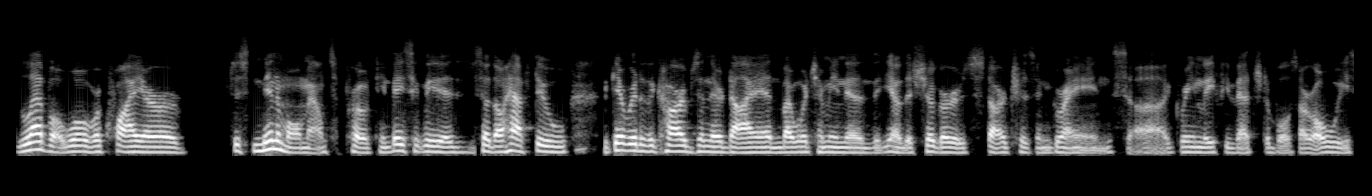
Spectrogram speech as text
level will require just minimal amounts of protein. Basically, uh, so they'll have to get rid of the carbs in their diet, by which I mean the, the you know the sugars, starches, and grains. Uh, green leafy vegetables are always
